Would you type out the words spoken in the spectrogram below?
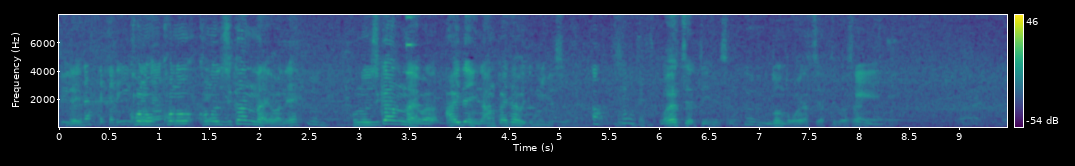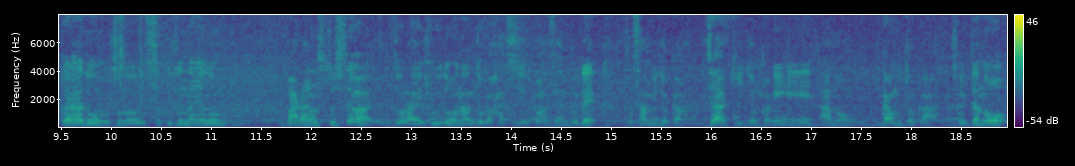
必要になったからいいかこのなとこの思って。この時間内はねうん。この時間内は間に何回食べてもいいんですよ。あそうですおやつやっていいんですよ、うん。どんどんおやつやってください、えからあとその食事内容のバランスとしてはドライフードをなんとか80%でささみとかジャーキーとか、ええあのガムとかそういったのを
